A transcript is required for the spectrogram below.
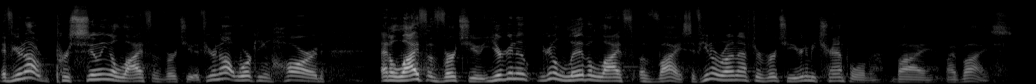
if you're not pursuing a life of virtue, if you're not working hard at a life of virtue, you're going you're to live a life of vice. If you don't run after virtue, you're going to be trampled by, by vice.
